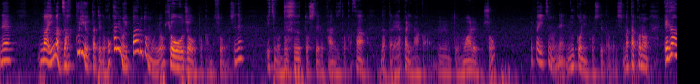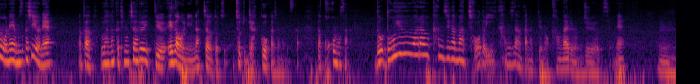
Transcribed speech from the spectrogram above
う。ね。まあ今ざっくり言ったけど他にもいっぱいあると思うよ。表情とかもそうだしね。いつもブスッとしてる感じとかさ。だったらやっぱりなんかうんって思われるでしょ？やっぱりいつもねニコニコしてた方がいいし。またこの笑顔もね難しいよね。なんかうわなんか気持ち悪いっていう笑顔になっちゃうとちょっと逆効果じゃないですか。だかここもさどどういう笑う感じがまあちょうどいい感じなのかなっていうのを考えるのも重要ですよね。うん。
